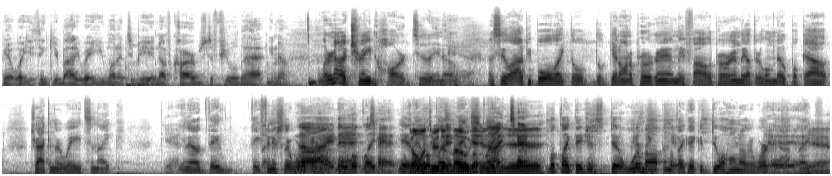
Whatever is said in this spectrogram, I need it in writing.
you know, what you think your body weight you want it to be. Enough carbs to fuel that. You know. learn how to train hard too. You know, I see a lot of people like they'll they'll get on a program, they follow the program, they got their little notebook out, tracking their weights, and like, Yeah. you know, they they finish their nine workout, they look and like 10. yeah, they Going look through like, the they look motion. like, Nine, yeah. look like they just did a warm up and look like they could do a whole nother workout. yeah, yeah. Like Yeah.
